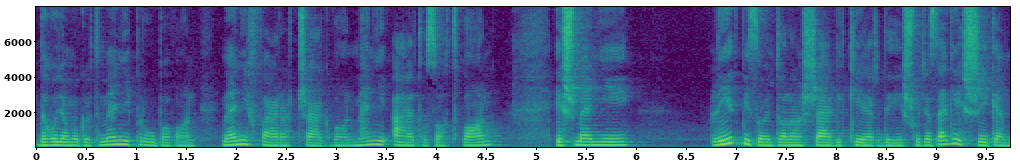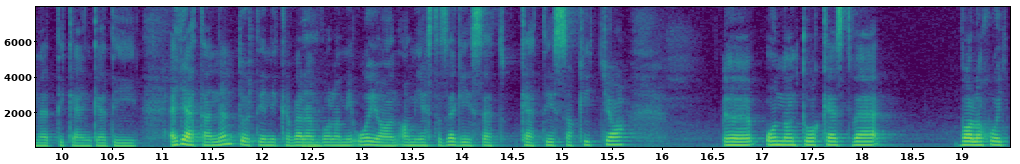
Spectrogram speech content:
De hogy a mögött mennyi próba van, mennyi fáradtság van, mennyi áldozat van, és mennyi létbizonytalansági kérdés, hogy az egészségem meddig engedi, egyáltalán nem történik-e velem hmm. valami olyan, ami ezt az egészet ketté szakítja, onnantól kezdve valahogy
